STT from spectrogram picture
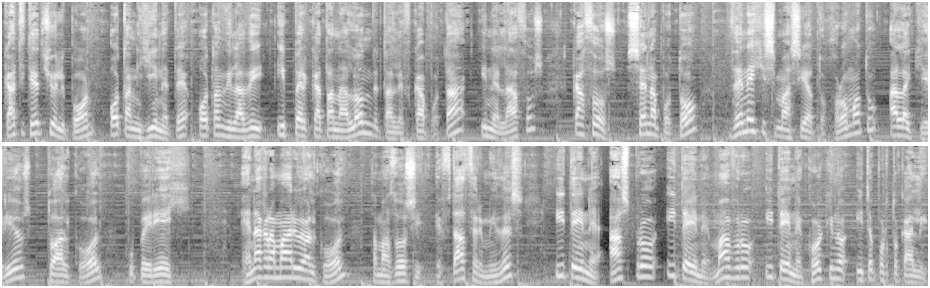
Κάτι τέτοιο λοιπόν όταν γίνεται, όταν δηλαδή υπερκαταναλώνονται τα λευκά ποτά, είναι λάθος, καθώς σε ένα ποτό δεν έχει σημασία το χρώμα του, αλλά κυρίως το αλκοόλ που περιέχει. Ένα γραμμάριο αλκοόλ θα μας δώσει 7 θερμίδες, είτε είναι άσπρο, είτε είναι μαύρο, είτε είναι κόκκινο, είτε πορτοκαλί.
